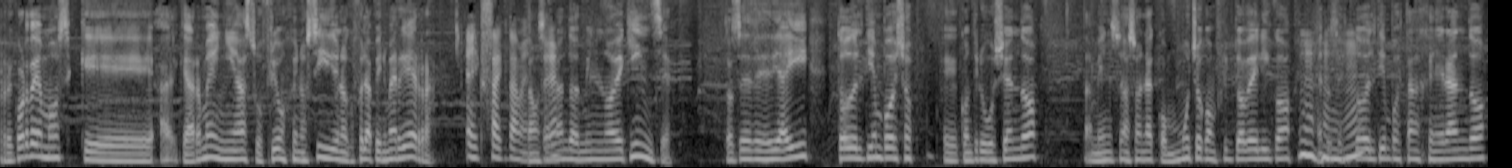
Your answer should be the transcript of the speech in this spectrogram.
recordemos que, que Armenia sufrió un genocidio en lo que fue la Primera Guerra. Exactamente. Estamos hablando de 1915. Entonces, desde ahí, todo el tiempo ellos eh, contribuyendo. También es una zona con mucho conflicto bélico. Entonces, todo el tiempo están generando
